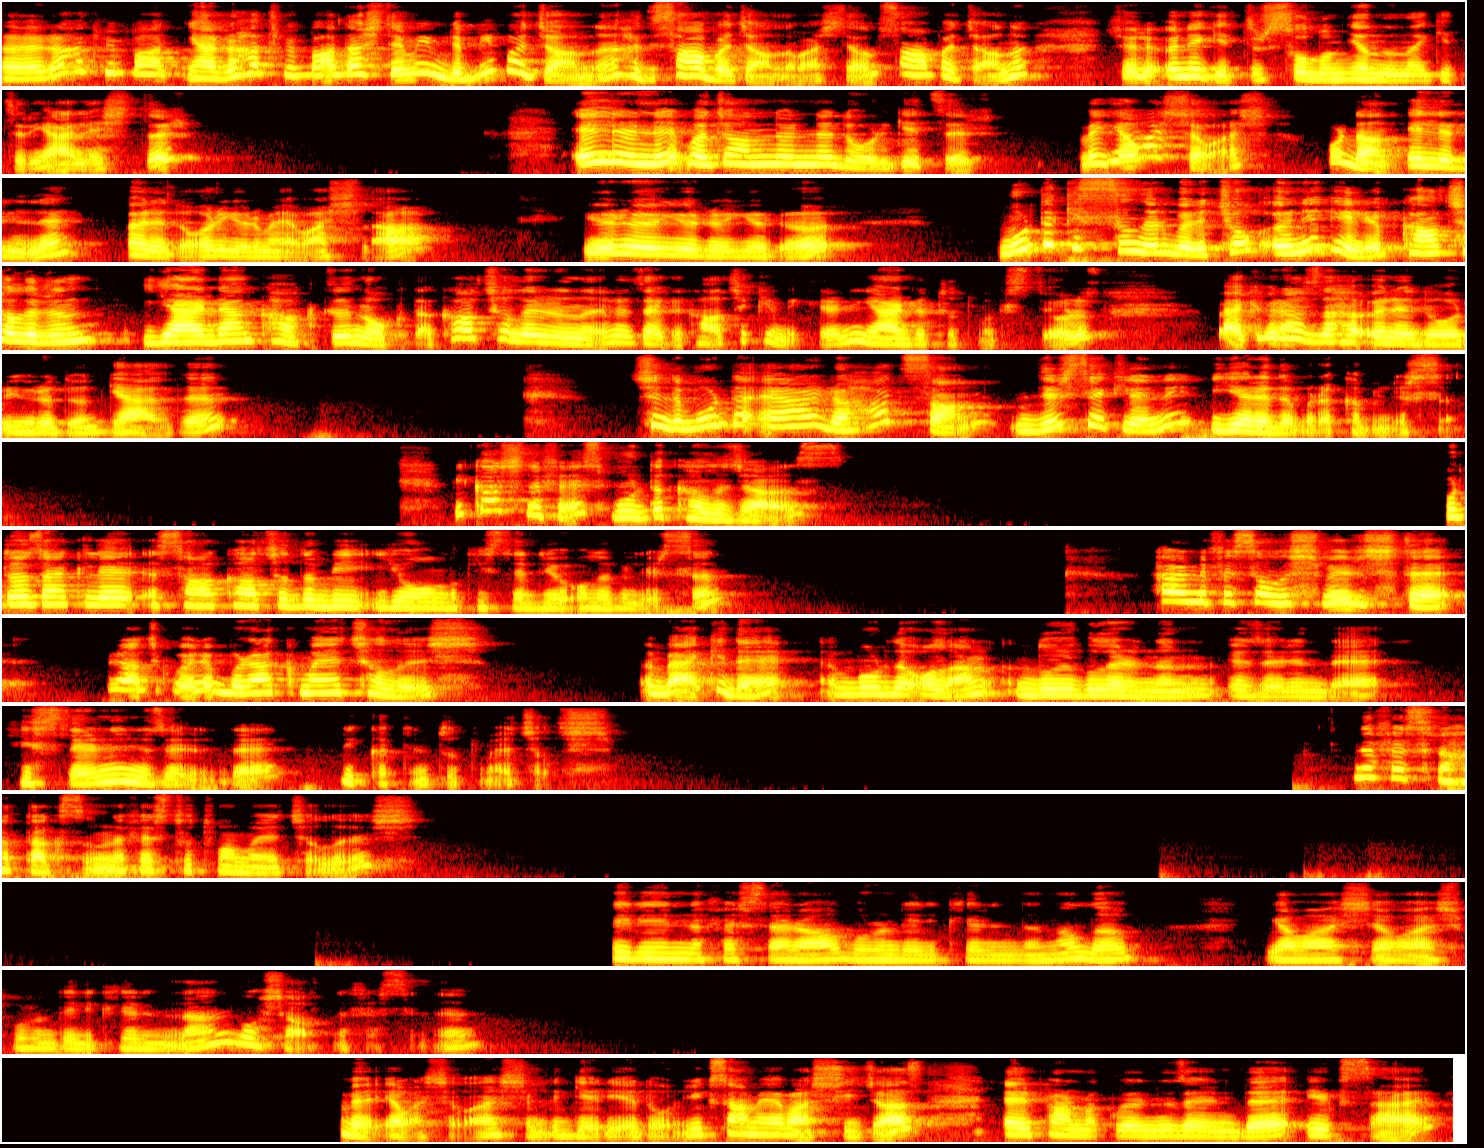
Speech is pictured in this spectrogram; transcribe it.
Rahat bir bağ, yani rahat bir bağdaş demeyeyim de bir bacağını, hadi sağ bacağınla başlayalım. Sağ bacağını şöyle öne getir, solun yanına getir, yerleştir. Ellerini bacağının önüne doğru getir ve yavaş yavaş buradan ellerinle öne doğru yürümeye başla. Yürü, yürü, yürü. Buradaki sınır böyle çok öne gelip kalçaların yerden kalktığı nokta. Kalçalarını özellikle kalça kemiklerini yerde tutmak istiyoruz. Belki biraz daha öne doğru yürüdün, geldin. Şimdi burada eğer rahatsan dirseklerini yere de bırakabilirsin. Birkaç nefes burada kalacağız. Burada özellikle sağ kalçada bir yoğunluk hissediyor olabilirsin. Her nefes alışverişte birazcık böyle bırakmaya çalış. Belki de burada olan duygularının üzerinde, hislerinin üzerinde dikkatini tutmaya çalış. Nefes rahat aksın, nefes tutmamaya çalış. Derin nefesler al, burun deliklerinden alıp yavaş yavaş burun deliklerinden boşalt nefesini. Ve yavaş yavaş şimdi geriye doğru yükselmeye başlayacağız. El parmaklarının üzerinde yüksel.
